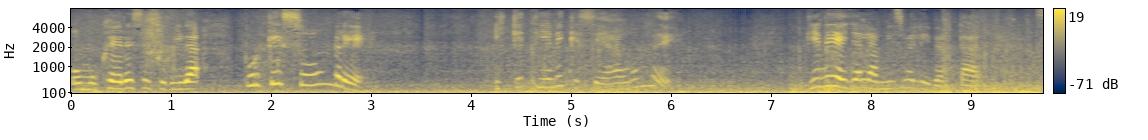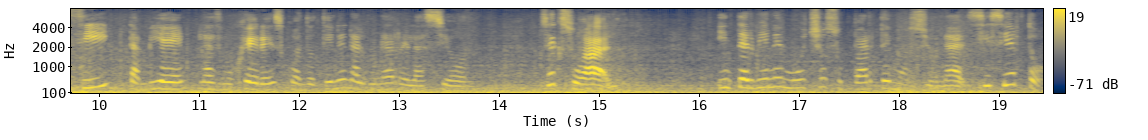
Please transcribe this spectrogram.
o mujeres en su vida, porque es hombre. ¿Y qué tiene que sea hombre? Tiene ella la misma libertad. Sí, también las mujeres cuando tienen alguna relación sexual, interviene mucho su parte emocional. Sí es cierto,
